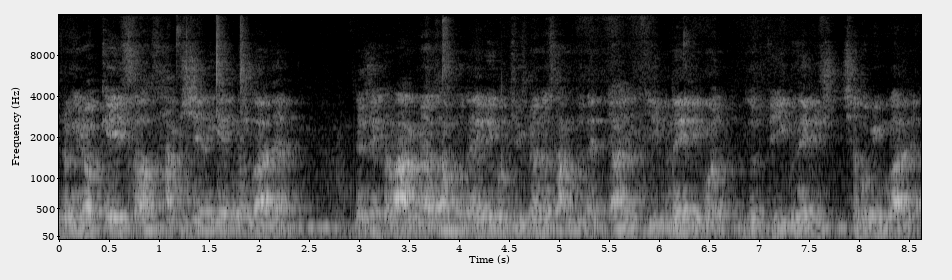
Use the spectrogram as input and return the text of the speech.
이런 게 몇 개 있어? 31개 있는 거 아니야? 그지? 그럼 앞면 3분의 1이고 뒷면은 3분의 아니 2분의 1이고 이것도 2분의 1 제곱인 거 아니야?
